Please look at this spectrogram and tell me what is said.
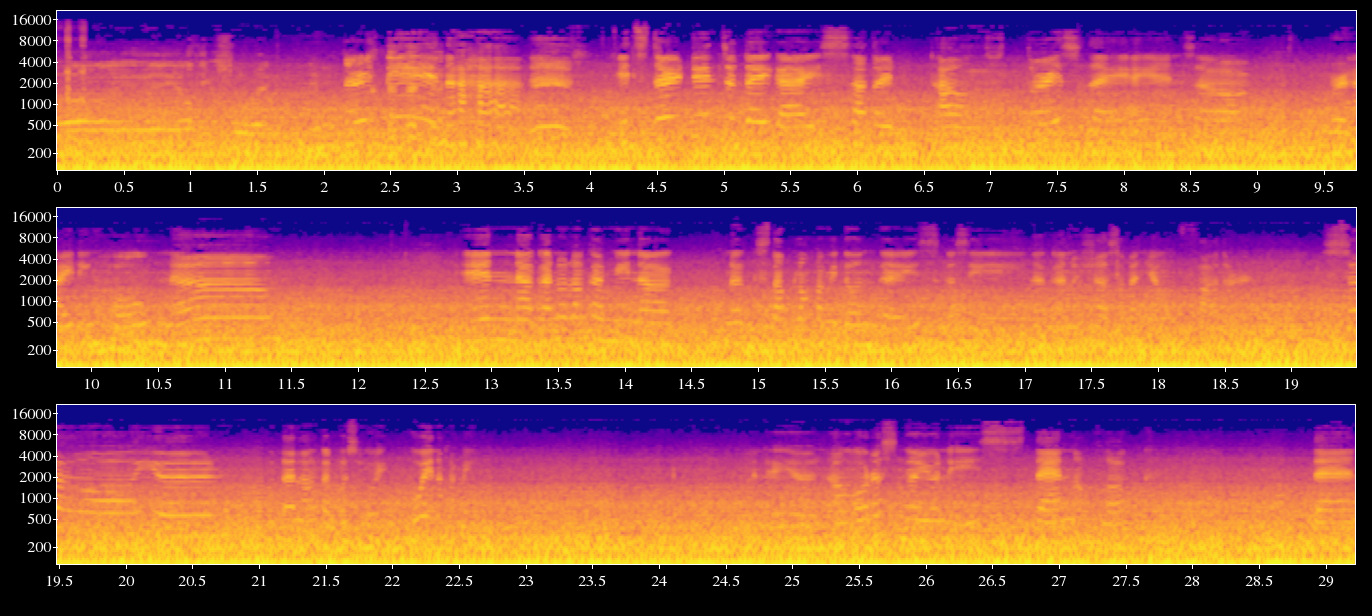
Uh, I think it's 14. 13. it's 13 today, guys. Saturday, um, Thursday. Ayan, so, we're heading home now. And, nag-ano lang kami, nag, nag-stop lang kami doon, guys. Kasi, nag-ano siya sa kanyang father. So, yun. Punta lang, tapos uwi. Uwi na kami. And, ayan. Ang oras ngayon is 10 o'clock. 10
